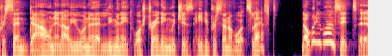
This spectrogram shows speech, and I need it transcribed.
percent down, and now you want to eliminate wash trading, which is 80% of what's left. Nobody wants it. Yeah.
